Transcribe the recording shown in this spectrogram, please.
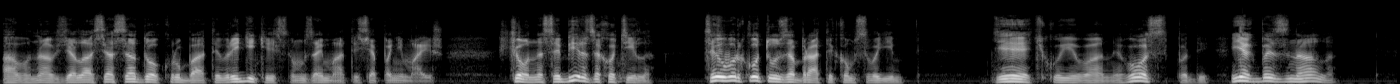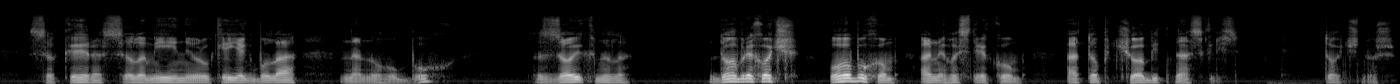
а вона взялася садок рубати, вредительством займатися, понімаєш. Що, на Сибір захотіла? Це у Воркуту за братиком своїм. Дєдьку Іване, господи, як би знала. Сокира Соломійни руки, як була, на ногу бух, зойкнула. Добре, хоч обухом, а не гостряком, а то б чобіт наскрізь. Точно ж,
